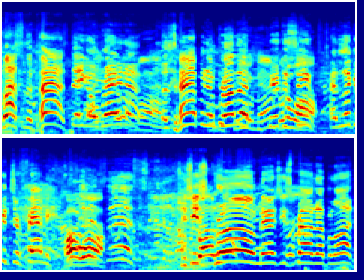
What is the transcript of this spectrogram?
Blast from the past. There you go, Raider. What's happening, Good brother? see you. Good to see you. And look at your family. Oh, What yeah. is this? She's She's grown, man. She's sprouted up a lot.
